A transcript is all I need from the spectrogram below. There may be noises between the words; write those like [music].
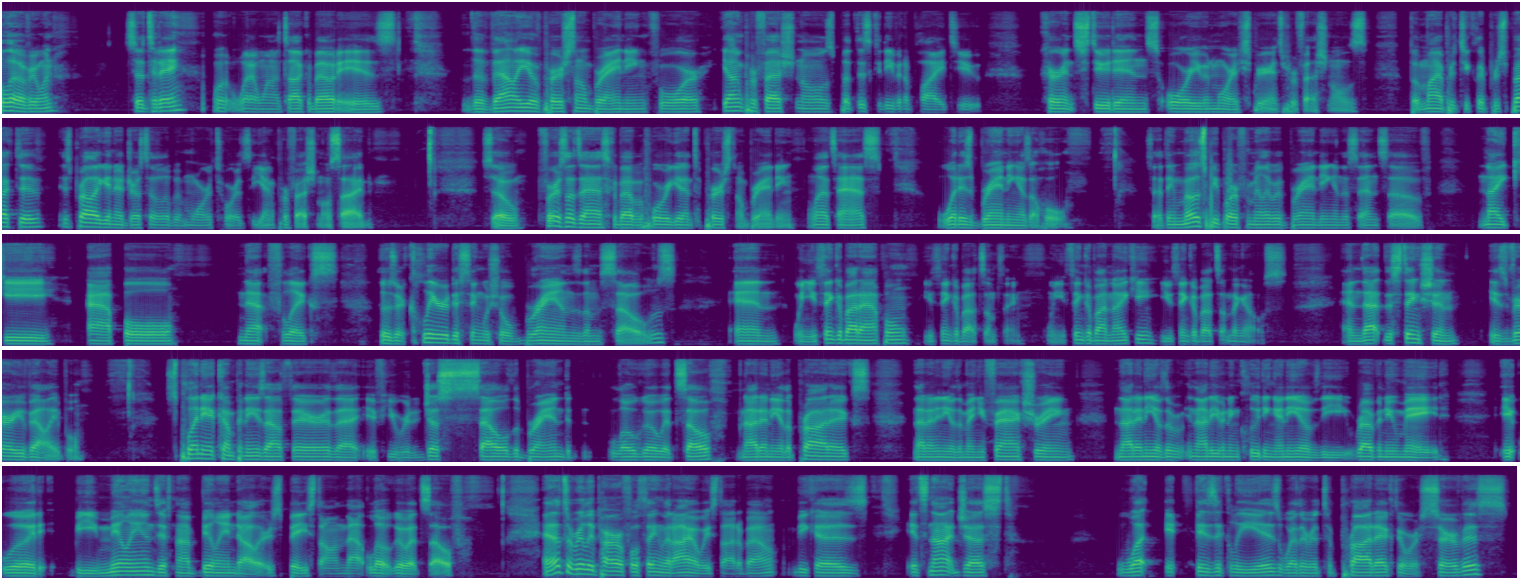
Hello, everyone. So, today, what, I want to talk about is the value of personal branding for young professionals, but this could even apply to current students or even more experienced professionals. But my particular perspective is probably going to address it a little bit more towards the young professional side. So, first, let's ask about before we get into personal branding, let's ask what is branding as a whole? So, I think most people are familiar with branding in the sense of Nike, Apple, Netflix. Those are clear, distinguishable brands themselves. And when you think about Apple, you think about something. When you think about Nike, you think about something else. And that distinction is very valuable. There's plenty of companies out there that if you were to just sell the brand logo itself, not any of the products, not any of the manufacturing, not any of the not even including any of the revenue made it would be millions if not billion dollars based on that logo itself. And that's a really powerful thing that i always thought about because it's not just what it physically is whether it's a product or a service.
